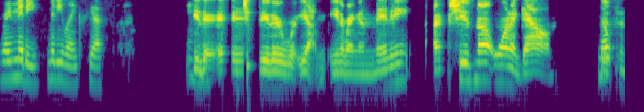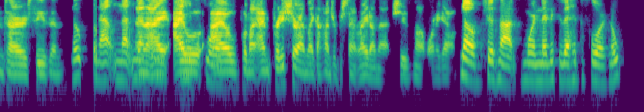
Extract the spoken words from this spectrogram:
Right, midi, midi length, yes. Mhm. Either she's either yeah, either wearing a midi. Uh, She's not worn a gown Nope, this entire season, nope, not not. and I I that hit the will. I will put my. I'm pretty sure I'm like 100 percent right on that. She's not worn a gown. No, she's not. More than anything that hit the floor. Nope.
